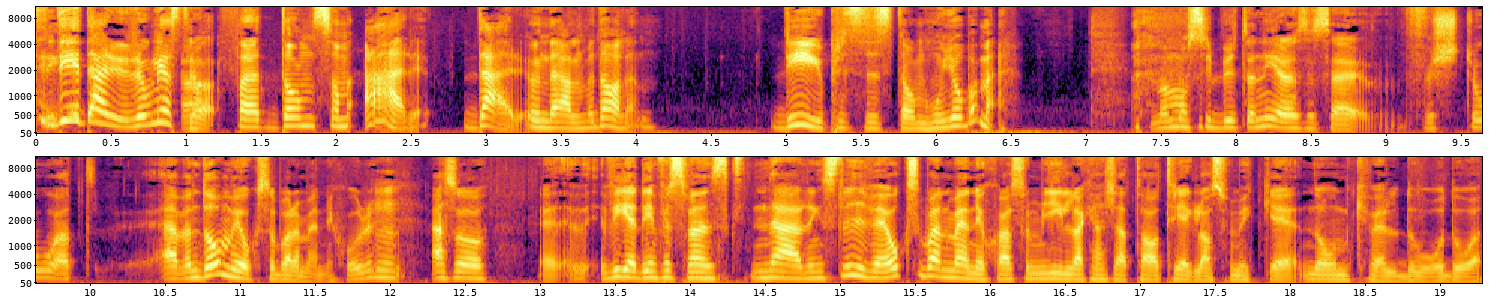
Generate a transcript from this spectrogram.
det, det, där är det roligaste Ja. då, för att de som är där under Almedalen, det är ju precis de hon jobbar med. Man måste ju bryta ner och så här, förstå att även de är också bara människor. Mm. Alltså eh, VDn för Svenskt Näringsliv är också bara en människa som gillar kanske att ta tre glas för mycket någon kväll då och då.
